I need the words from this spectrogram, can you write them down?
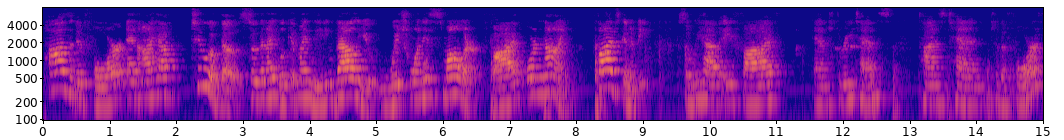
positive 4, and I have two of those. So then I look at my leading value. Which one is smaller, 5 or 9? 5 is going to be. So we have a 5 and 3 tenths times 10 to the 4th.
